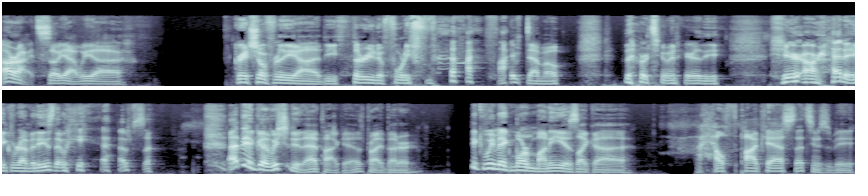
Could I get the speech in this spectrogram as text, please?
All right. So yeah, we uh, great show for the uh the thirty to forty five demo that we're doing here. The here are headache remedies that we have. So that'd be a good. We should do that podcast. That's probably better. I think we make more money as like a a health podcast. That seems to be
